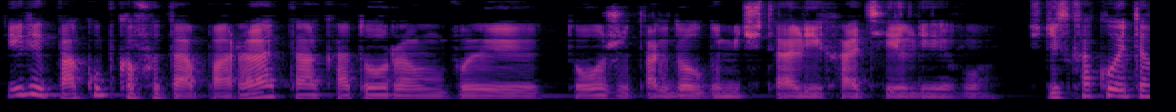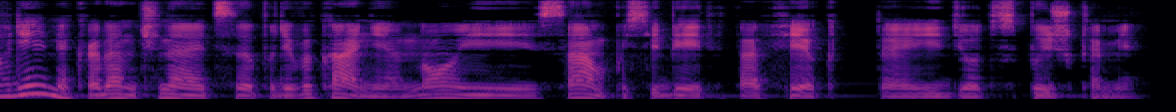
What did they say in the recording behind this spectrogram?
или покупка фотоаппарата, о котором вы тоже так долго мечтали и хотели его. Через какое-то время, когда начинается привыкание, но и сам по себе этот эффект идет вспышками.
